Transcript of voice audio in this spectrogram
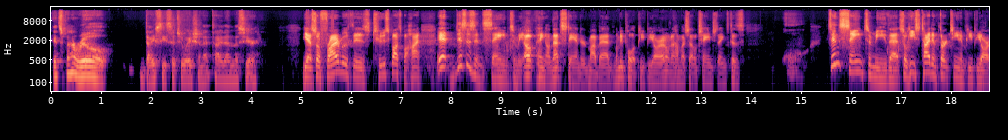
it's been a real dicey situation at tight end this year. Yeah, so Freiermuth is two spots behind. It this is insane to me. Oh, hang on, that's standard. My bad. Let me pull up PPR. I don't know how much that'll change things because it's insane to me that so he's tied in 13 in PPR.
